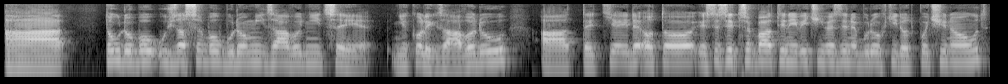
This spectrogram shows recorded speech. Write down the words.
A tou dobou už za sebou budou mít závodníci několik závodů a teď jde o to, jestli si třeba ty největší hvězdy nebudou chtít odpočinout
